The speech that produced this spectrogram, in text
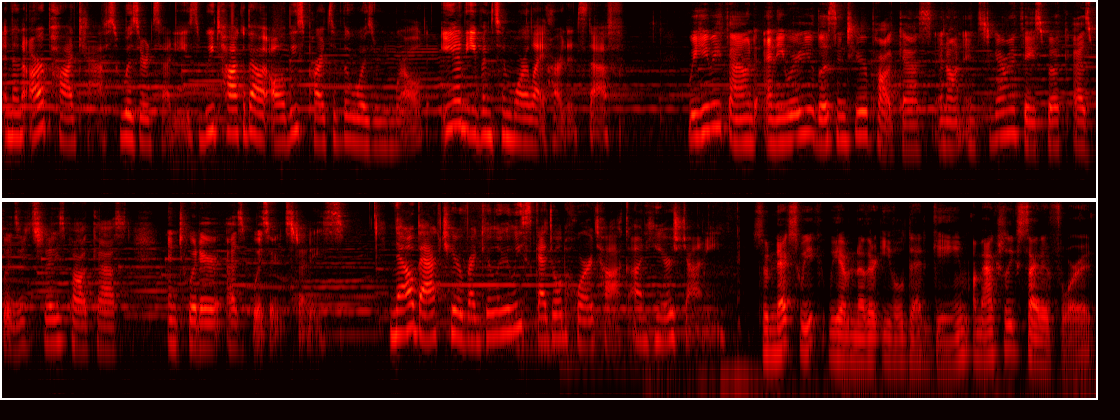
and on our podcast, Wizard Studies, we talk about all these parts of the wizarding world and even some more lighthearted stuff. We can be found anywhere you listen to your podcasts and on Instagram and Facebook as Wizard Studies Podcast and Twitter as Wizard Studies. Now back to your regularly scheduled horror talk on Here's Johnny. So next week we have another Evil Dead game. I'm actually excited for it,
